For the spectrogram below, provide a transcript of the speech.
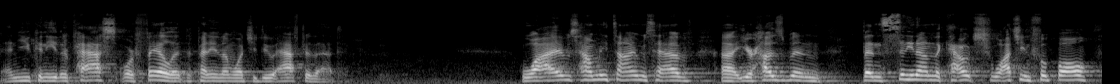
And you can either pass or fail it depending on what you do after that. Wives, how many times have uh, your husband been sitting on the couch watching football,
